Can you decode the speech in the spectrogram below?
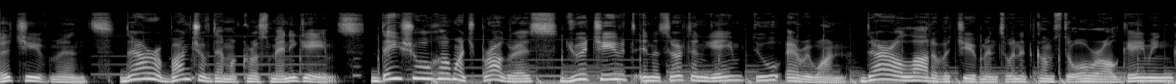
Achievements. There are a bunch of them across many games. They show how much progress you achieved in a certain game to everyone. There are a lot of achievements when it comes to overall gaming,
